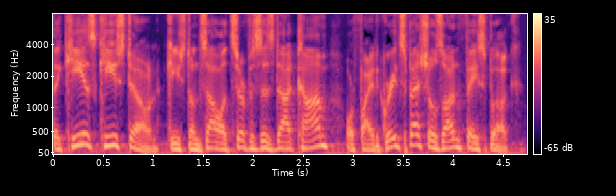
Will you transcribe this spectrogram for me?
the key is Keystone. KeystoneSolidSurfaces.com or find great specials on Facebook. Facebook.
